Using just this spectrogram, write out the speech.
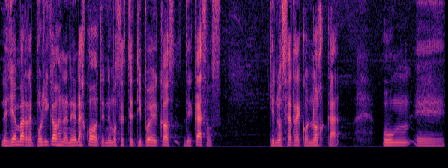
les llama repúblicas bananeras cuando tenemos este tipo de, casos, que no se reconozca un eh,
